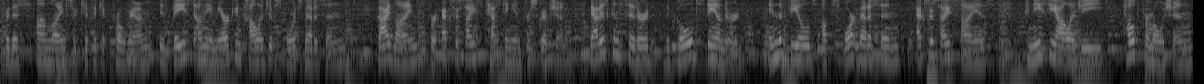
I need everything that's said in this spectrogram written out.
for this online certificate program is based on the American College of Sports Medicine's guidelines for exercise testing and prescription. That is considered the gold standard in the fields of sport medicine, exercise science, kinesiology, health promotion,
